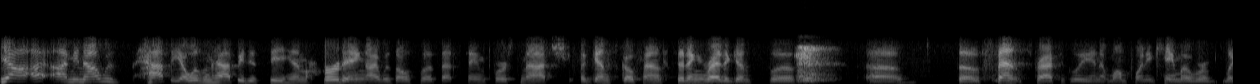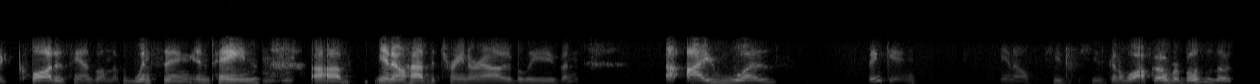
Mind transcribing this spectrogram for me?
Yeah, I, I mean, I was happy. I wasn't happy to see him hurting. I was also at that same first match against Goffin, sitting right against the uh, the fence practically, and at one point he came over, like clawed his hands on the wincing in pain. Mm-hmm. Uh, you know, had the trainer out, I believe, and I was thinking, you know, he's he's going to walk over. Both of those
